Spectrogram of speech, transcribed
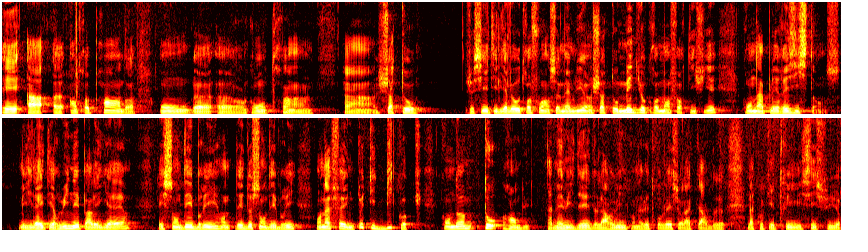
et à euh, entreprendre, on euh, rencontre un, château, je cite, il y avait autrefois en ce même lieu un château médiocrement fortifié qu'on appelait Résistance, mais il a été ruiné par les guerres et, et de son débris, on a fait une petite bicoque qu'on nomme taux rendu. La même idée de la ruine qu'on avait trouvée sur la carte de la coquetterie, ici sur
